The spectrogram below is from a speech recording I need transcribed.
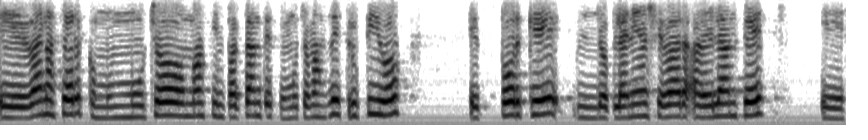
eh, van a ser como mucho más impactantes y mucho más destructivos eh, porque lo planean llevar adelante eh,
